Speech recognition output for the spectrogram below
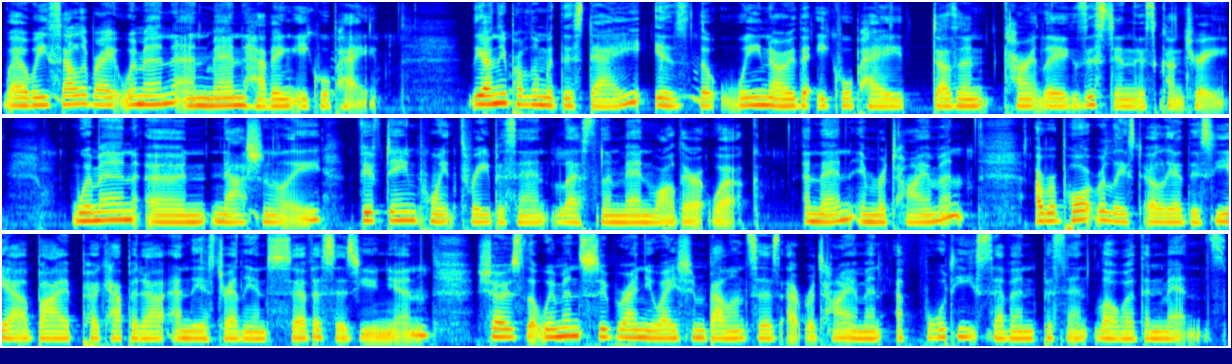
where we celebrate women and men having equal pay. The only problem with this day is hmm. that we know that equal pay doesn't currently exist in this country. Women earn nationally 15.3% less than men while they're at work. And then in retirement, a report released earlier this year by Per Capita and the Australian Services Union shows that women's superannuation balances at retirement are 47% lower than men's.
